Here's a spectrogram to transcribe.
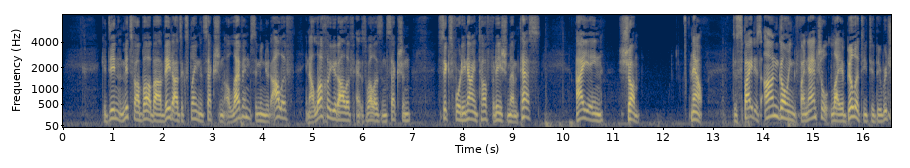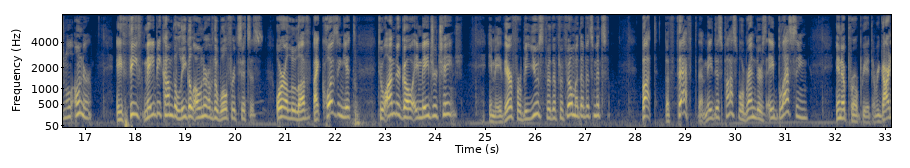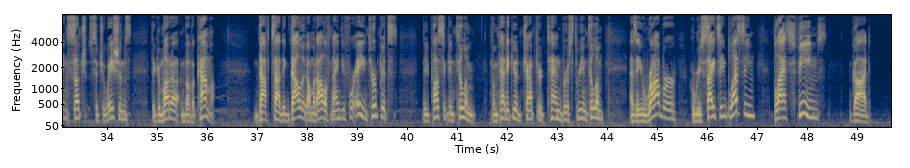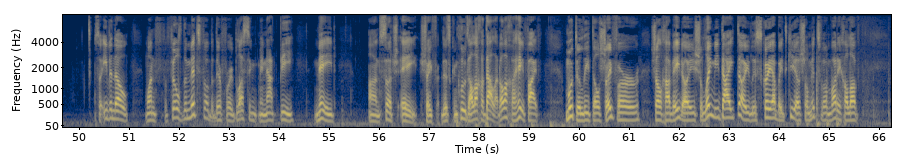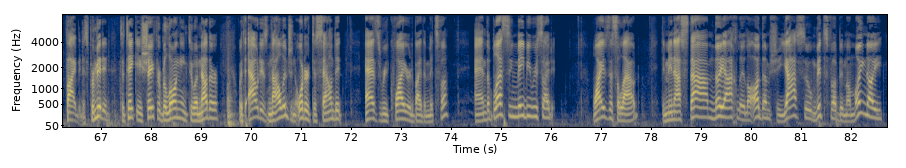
Kedin mitzvah ba ba'aveda is explained in section 11, Siman Yud Aleph, in Halacha Yud Aleph, as well as in section 649, Taf Reish Mem Tes, Ayin Sham. Now, despite his ongoing financial liability to the original owner, a thief may become the legal owner of the Wilford Tzitzis or a lulav by causing it to undergo a major change. It may therefore be used for the fulfillment of its mitzvah. But the theft that made this possible renders a blessing inappropriate. And regarding such situations, the Gemara in Bava Kama, Daf Tzadik Dalid Amad Aleph 94a interprets the pasuk in Tillim from Perek Yud, chapter 10, verse 3 in Tillim, as a robber who recites a blessing blasphemes God. So even though one fulfills the mitzvah, but therefore a blessing may not be made on such a shofar. This concludes halacha dalat. Halacha hey five. Mutter litel shofar shel chavedoi shalemi daitoi liskoya shel mitzvah varich Five. It is permitted to take a shofar belonging to another without his knowledge in order to sound it as required by the mitzvah, and the blessing may be recited. Why is this allowed? The minastam noyach leila adam sheyasu mitzvah b'mamoinoi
